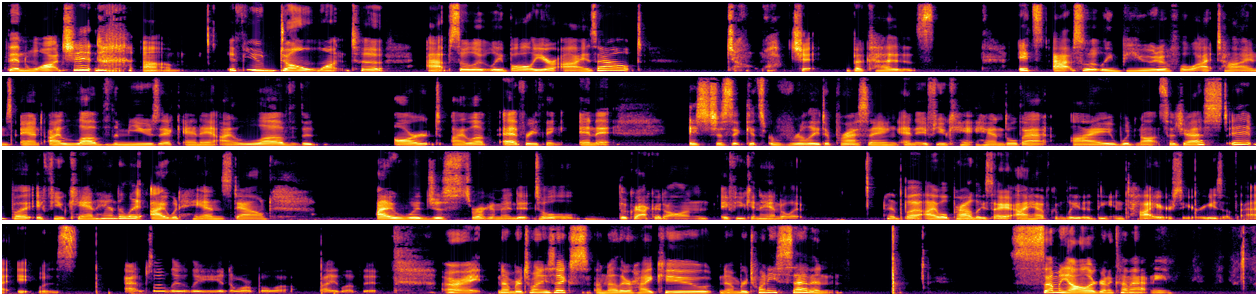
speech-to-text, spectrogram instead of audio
Then watch it. Um, if you don't want to absolutely bawl your eyes out, don't watch it because it's absolutely beautiful at times and I love the music in it. I love the art. I love everything in it. It's just it gets really depressing and if you can't handle that, I would not suggest it, but if you can handle it, I would hands down I would just recommend it till the crack of dawn if you can handle it but I will proudly say I have completed the entire series of that. It was absolutely adorable. I loved it. All right, number 26, another Haikyuu. Number 27. Some of y'all are going to come at me.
